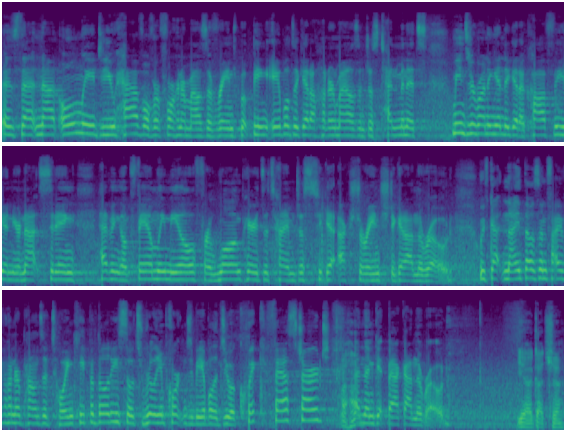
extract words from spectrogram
is that not only do you have over 400 miles of range, but being able to get 100 miles in just 10 minutes means you're running in to get a coffee and you're not sitting having a family meal for long periods of time just to get extra range to get on the road. We've got 9,500 pounds of towing capability, so it's really important to be able to do a quick fast charge uh-huh. and then get back on the road. Yeah, gotcha.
